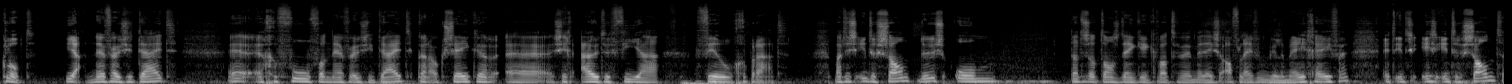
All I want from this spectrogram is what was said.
Klopt. Ja, nervositeit. Eh, een gevoel van nervositeit kan ook zeker eh, zich uiten via veel gepraat. Maar het is interessant dus om, dat is althans denk ik wat we met deze aflevering willen meegeven. Het is- interessant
